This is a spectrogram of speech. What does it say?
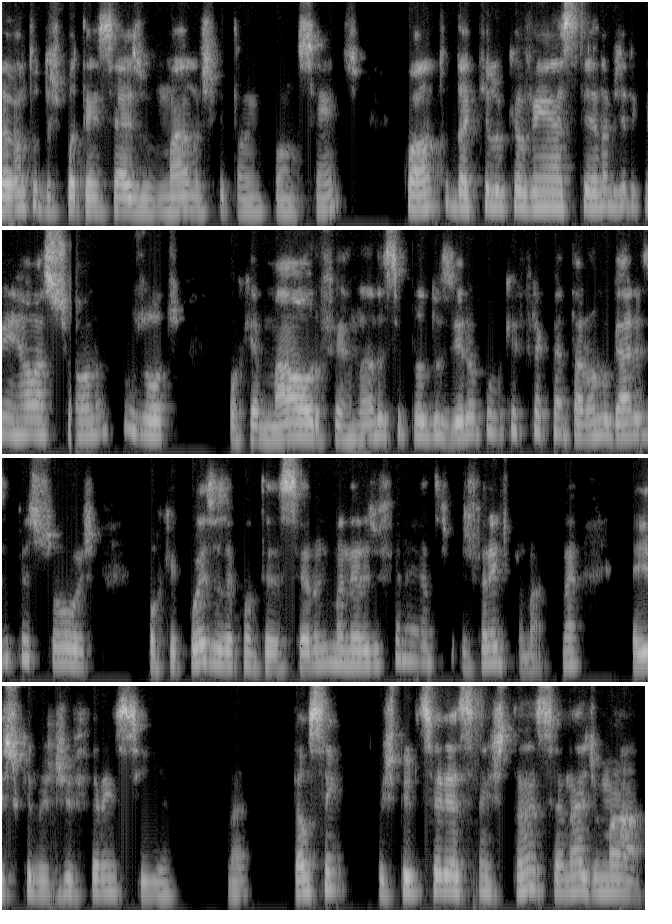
tanto dos potenciais humanos que estão inconscientes, quanto daquilo que eu venho a ser na medida que me relaciono com os outros. Porque Mauro, Fernanda se produziram porque frequentaram lugares e pessoas, porque coisas aconteceram de maneira diferente, diferente para nós, né? É isso que nos diferencia, né? Então, sim, o espírito seria essa instância, né, de uma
